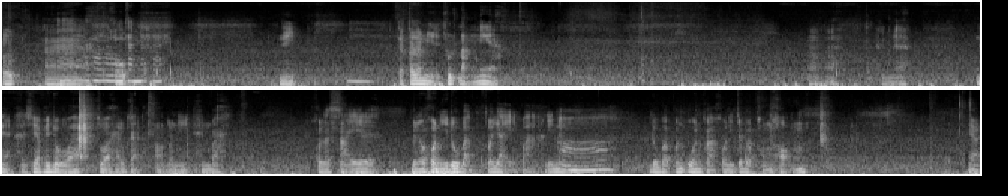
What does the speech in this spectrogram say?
ปึ๊บอ่าอ่าพอครรวมบกันนะคะนี่นี่ แต่ก็จะมีชุดหลังเนี่ยอ่าเห็นไหม เนี่ยเทียบให้ดูว่าตัวฮารุกะสองตัวนี้เห็นปะคนละไซส์เลย เป็นว่าคนนี้ดูแบบตัวใหญ่กว่านิดนึอ๋งอดูแบบอ้วนๆกว่าคนนี้จะแบบผอมๆอย่าง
